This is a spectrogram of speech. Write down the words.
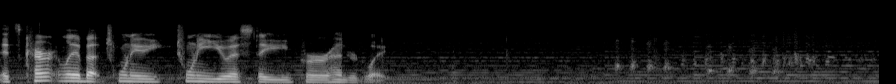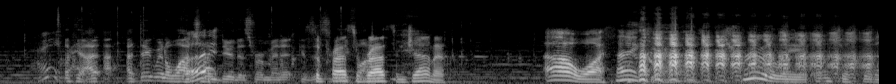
it's currently about 20, 20 USD per hundred weight. Okay. I, I, I think we're gonna watch What? him do this for a minute because It's the this is price of fun. rice in Oh, why, thank you. I was truly interested in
